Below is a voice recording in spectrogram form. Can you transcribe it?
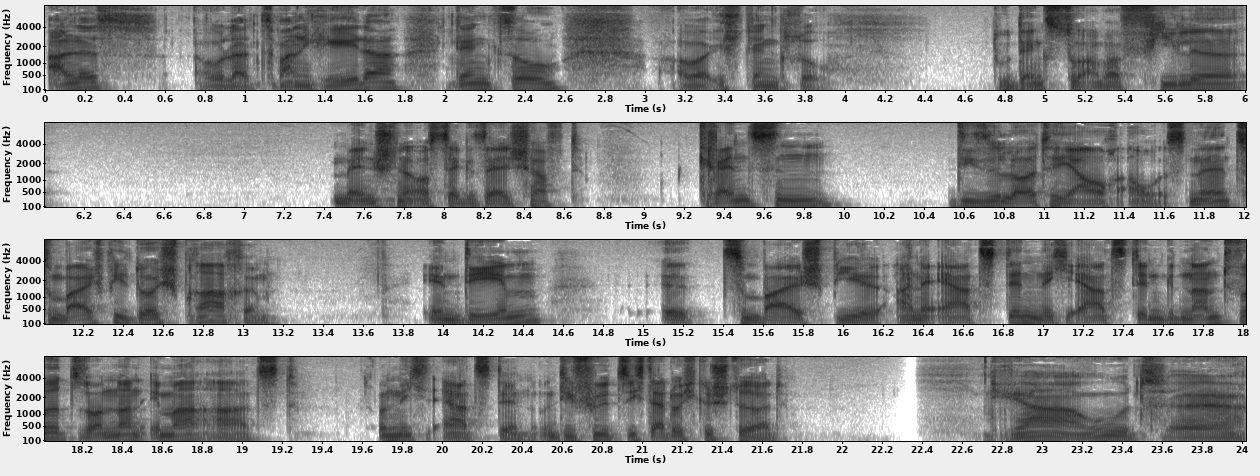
alles oder zwar nicht jeder denkt so, aber ich denke so. Du denkst du aber viele Menschen aus der Gesellschaft grenzen diese Leute ja auch aus. Ne? Zum Beispiel durch Sprache, indem äh, zum Beispiel eine Ärztin nicht Ärztin genannt wird, sondern immer Arzt und nicht Ärztin. Und die fühlt sich dadurch gestört. Ja, gut. Äh,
